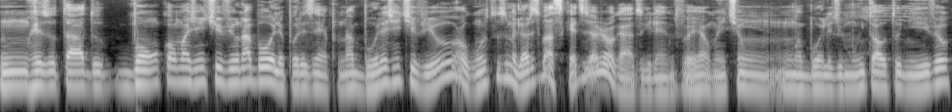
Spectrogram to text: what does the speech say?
um resultado bom como a gente viu na bolha, por exemplo. Na bolha a gente viu alguns dos melhores basquetes já jogados, Guilherme. Foi realmente um, uma bolha de muito alto nível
